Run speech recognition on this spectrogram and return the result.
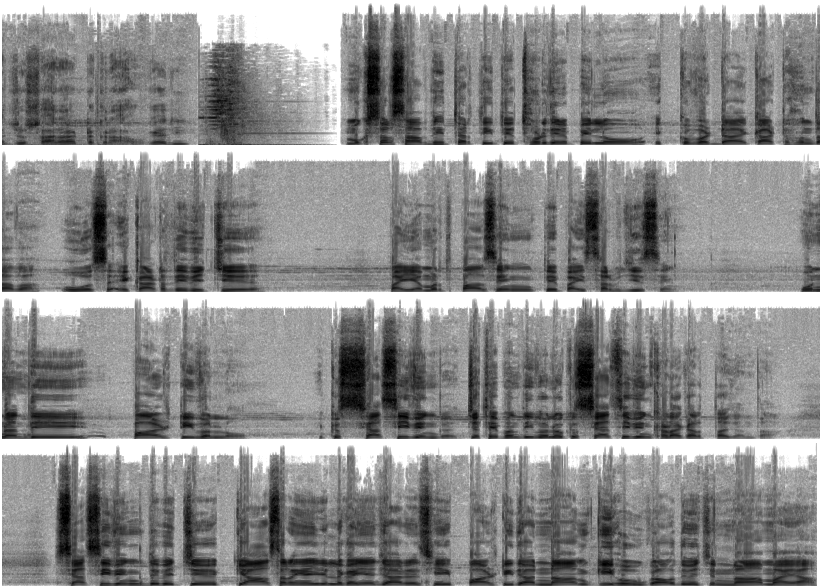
ਅੱਜ ਉਹ ਸਾਰਾ ਟਕਰਾਅ ਹੋ ਗਿਆ ਜੀ। ਮੁਕਤਸਰ ਸਾਹਿਬ ਦੀ ਧਰਤੀ ਤੇ ਥੋੜੇ ਦਿਨ ਪਹਿਲਾਂ ਇੱਕ ਵੱਡਾ ਇਕੱਠ ਹੁੰਦਾ ਵਾ। ਉਸ ਇਕੱਠ ਦੇ ਵਿੱਚ ਭਾਈ ਅਮਰਤਪਾਲ ਸਿੰਘ ਤੇ ਭਾਈ ਸਰਬਜੀਤ ਸਿੰਘ। ਉਹਨਾਂ ਦੇ ਪਾਰਟੀ ਵੱਲੋਂ ਇੱਕ ਸਿਆਸੀ ਵਿੰਗ, ਜਥੇਬੰਦੀ ਵੱਲੋਂ ਇੱਕ ਸਿਆਸੀ ਵਿੰਗ ਖੜਾ ਕਰਤਾ ਜਾਂਦਾ। ਸਿਆਸੀ ਵਿੰਗ ਦੇ ਵਿੱਚ ਕਿਆ ਰਹੀਆਂ ਜਿਹੜੀਆਂ ਲਗਾਈਆਂ ਜਾ ਰਹੀਆਂ ਸੀ, ਪਾਰਟੀ ਦਾ ਨਾਮ ਕੀ ਹੋਊਗਾ, ਉਹਦੇ ਵਿੱਚ ਨਾਮ ਆਇਆ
